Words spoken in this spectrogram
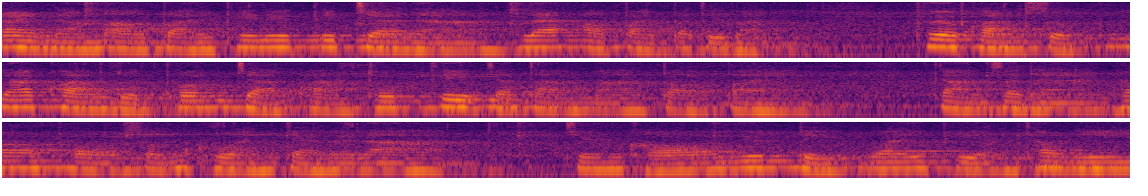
ได้นำเอาไปพินิจพิจารณาและเอาไปปฏิบัติ เพื่อความสุขและความหลุดพ้นจากความทุกข์ที่จะตามมาต่อไป การแสดงก็พอสมควรแก่เวลา จึงขอยุติไว้เพียงเท่านี้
